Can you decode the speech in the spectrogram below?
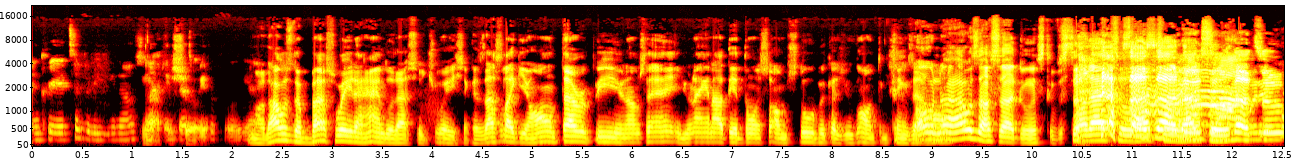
and creativity, you know? So Nah, I think that's sure. beautiful. Yeah. No, that was the best way to handle that situation because that's like your own therapy. You know what I'm saying? You ain't out there doing something stupid because you're going through things at Oh home. no, I was outside doing stupid stuff. Oh, that too, I was that outside too, doing that too. too.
